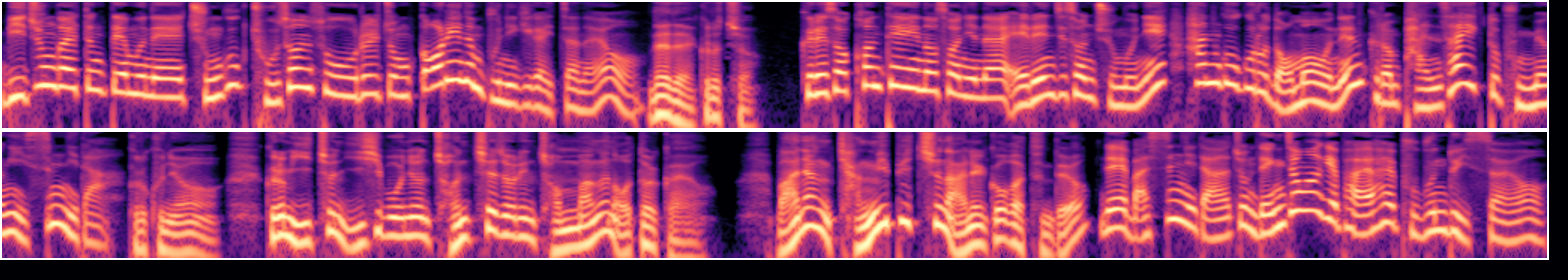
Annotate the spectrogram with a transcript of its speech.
미중 갈등 때문에 중국 조선소를 좀 꺼리는 분위기가 있잖아요. 네네, 그렇죠. 그래서 컨테이너선이나 LNG선 주문이 한국으로 넘어오는 그런 반사익도 분명히 있습니다. 그렇군요. 그럼 2025년 전체적인 전망은 어떨까요? 마냥 장밋빛은 아닐 것 같은데요? 네, 맞습니다. 좀 냉정하게 봐야 할 부분도 있어요.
